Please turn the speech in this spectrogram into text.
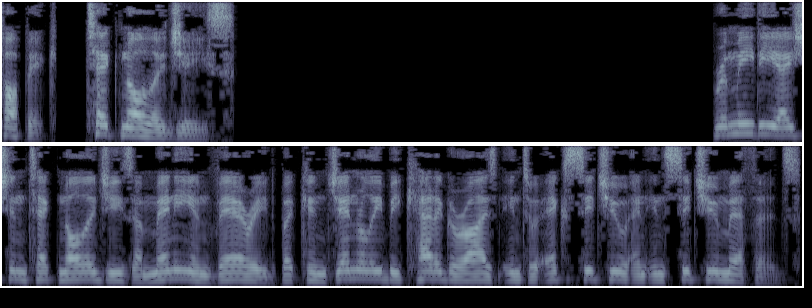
Topic: Technologies. Remediation technologies are many and varied but can generally be categorized into ex situ and in situ methods.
